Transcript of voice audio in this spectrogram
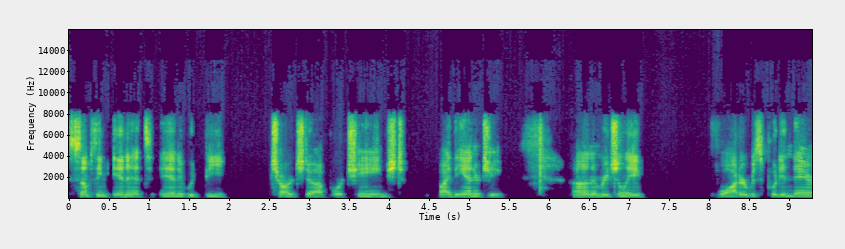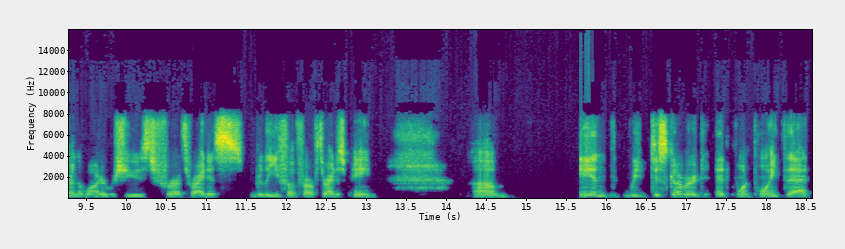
something in it and it would be charged up or changed by the energy. Uh, and originally, water was put in there, and the water was used for arthritis relief of arthritis pain. Um, and we discovered at one point that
